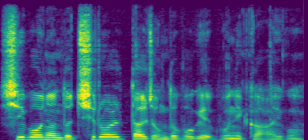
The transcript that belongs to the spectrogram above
15년도 7월 달 정도 보게 보니까 아이고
